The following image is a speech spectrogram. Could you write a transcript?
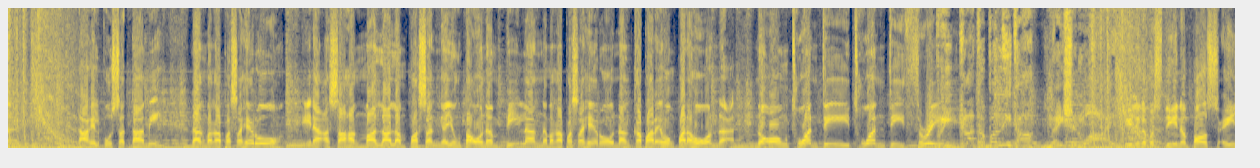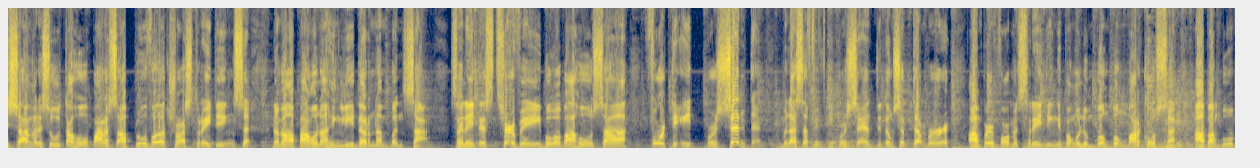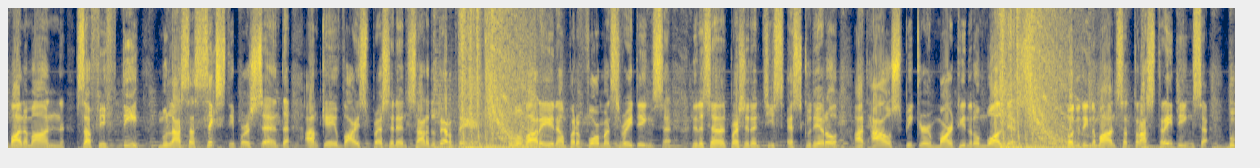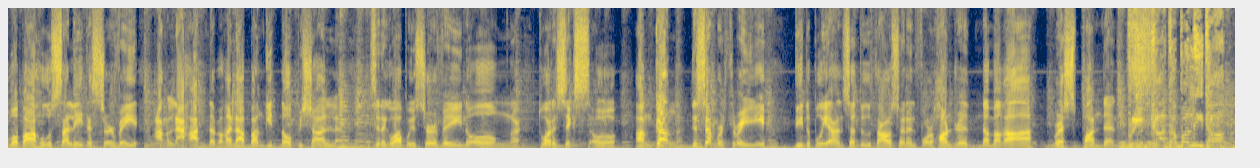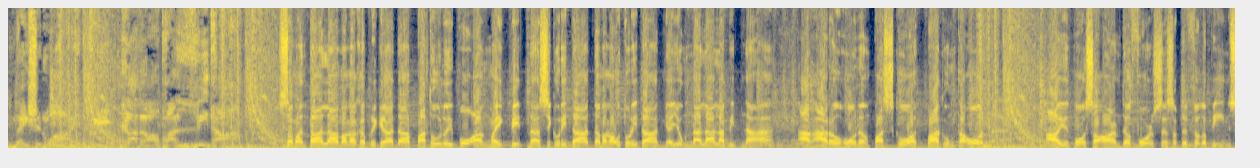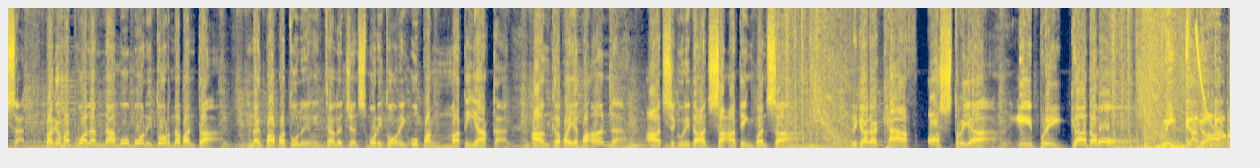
Dahil po sa dami ng mga pasahero, inaasahang malalampasan ngayong taon ang bilang ng mga pasahero ng kaparehong panahon noong 2023. Brigada Balita Nationwide. Inilabas din ng Pulse Asia ang resulta ho para sa approval at trust ratings ng mga pangunahing leader ng bansa. Sa latest survey, bumaba ho sa 48% mula sa 50% nitong September ang performance rating ni Pangulong Bongbong Marcos habang bumaba naman sa 50 mula sa 60% ang kay Vice President Sara Duterte. Bumaba rin ang performance ratings ni Senate President Chis Escudero at House Speaker Martin Romualdez. Pagdating naman sa trust ratings, bumaba ho sa latest survey ang lahat ng mga nabanggit na opisyal. Sinagawa po yung survey noong 26 o hanggang December 3. Dito po yan sa 2,400 na mga respondents. Brigada Balita Nationwide. Brigada Balita. Samantala mga kabrigada, patuloy po ang mahigpit na seguridad ng mga otoridad ngayong nalalapit na ang araw ho ng Pasko at Bagong Taon. Ayon po sa Armed Forces of the Philippines, bagamat walang namomonitor na banta, nagpapatuloy ang intelligence monitoring upang matiyak ang kapayapaan at seguridad sa ating bansa. Brigada Kath Austria, ibrigada mo! Brigada.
